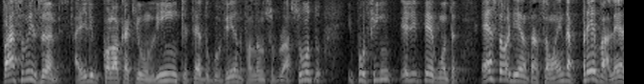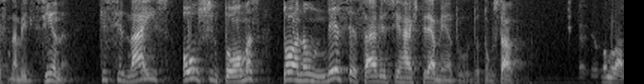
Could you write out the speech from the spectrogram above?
façam exames. Aí ele coloca aqui um link até do governo falando sobre o assunto, e por fim ele pergunta: esta orientação ainda prevalece na medicina? Que sinais ou sintomas tornam necessário esse rastreamento, doutor Gustavo? Vamos lá.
